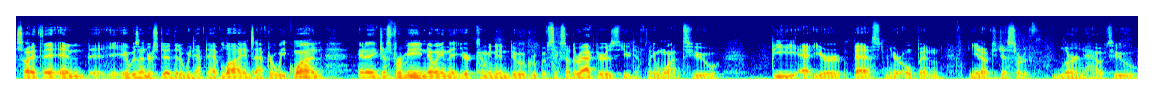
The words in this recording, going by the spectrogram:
So I think, and it it was understood that we'd have to have lines after week one. And I think just for me, knowing that you're coming into a group of six other actors, you definitely want to be at your best and you're open, you know, to just sort of learn how to,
